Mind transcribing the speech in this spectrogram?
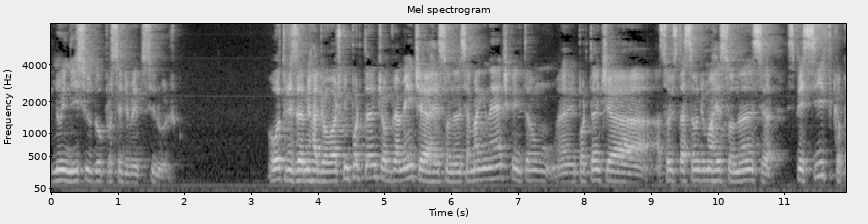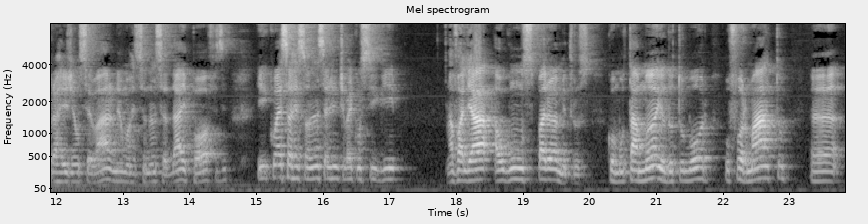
no início do procedimento cirúrgico. Outro exame radiológico importante, obviamente, é a ressonância magnética, então é importante a, a solicitação de uma ressonância específica para a região celular, né, uma ressonância da hipófise, e com essa ressonância a gente vai conseguir avaliar alguns parâmetros, como o tamanho do tumor, o formato, uh,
